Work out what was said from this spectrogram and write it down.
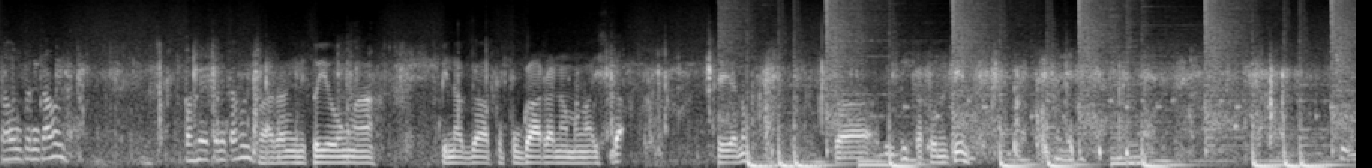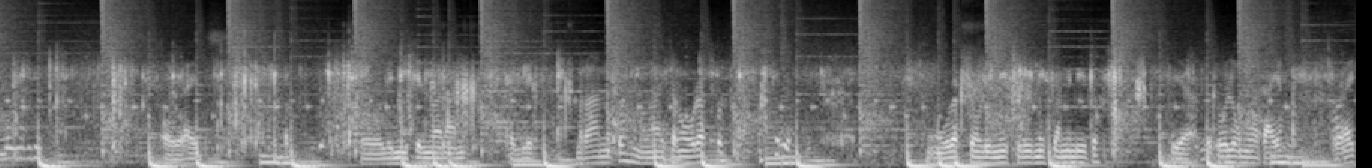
Taon ko ni kahoy. Kahoy ko ni kahoy. Parang ito yung ah, pinagpupugaran ng mga isda. Kasi ano, sa katuntin. Alright. So, linisin mo namin. Saglit. Marami to. Mga isang oras to. Isang oras tong linis-linis namin dito. Kaya, tutulong muna tayo. Alright.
